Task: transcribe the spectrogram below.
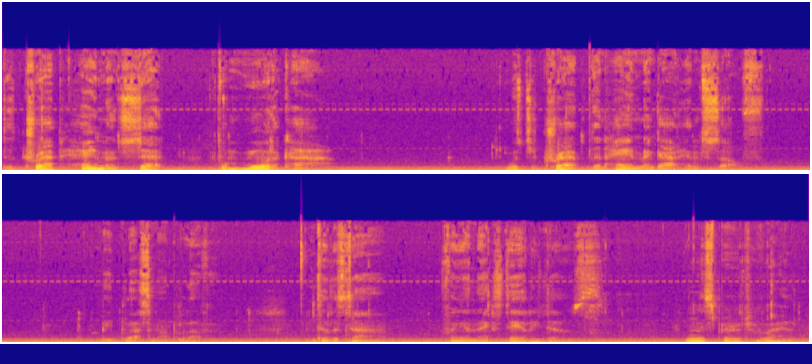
the trap Haman set for Mordecai was the trap that Haman got himself. Be blessed, my beloved. Until it's time for your next daily dose in the spiritual vitamin.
